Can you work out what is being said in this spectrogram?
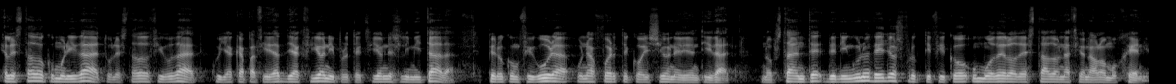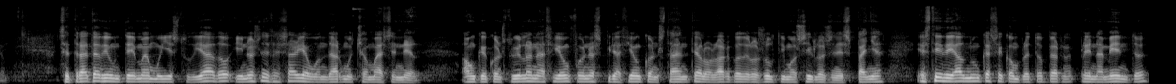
el Estado-comunidad o el Estado-ciudad, cuya capacidad de acción y protección es limitada, pero configura una fuerte cohesión e identidad. No obstante, de ninguno de ellos fructificó un modelo de Estado nacional homogéneo. Se trata de un tema muy estudiado y no es necesario abundar mucho más en él. Aunque construir la nación fue una aspiración constante a lo largo de los últimos siglos en España, este ideal nunca se completó plenamente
